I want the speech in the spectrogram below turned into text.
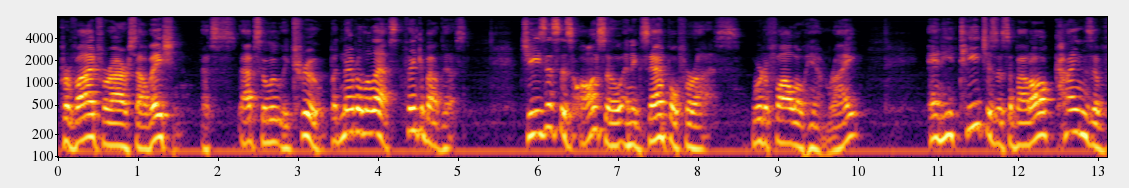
provide for our salvation. That's absolutely true. But nevertheless, think about this. Jesus is also an example for us. We're to follow him, right? And he teaches us about all kinds of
